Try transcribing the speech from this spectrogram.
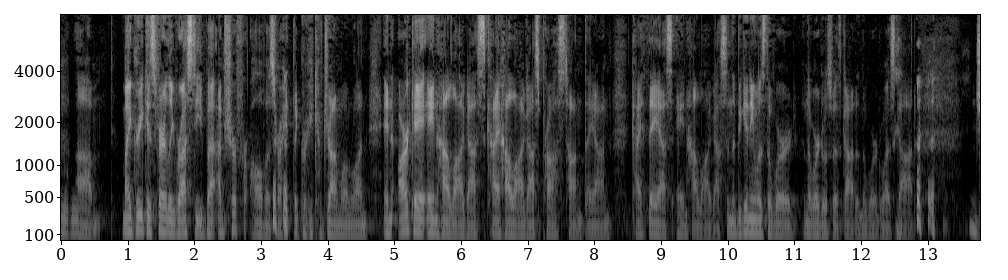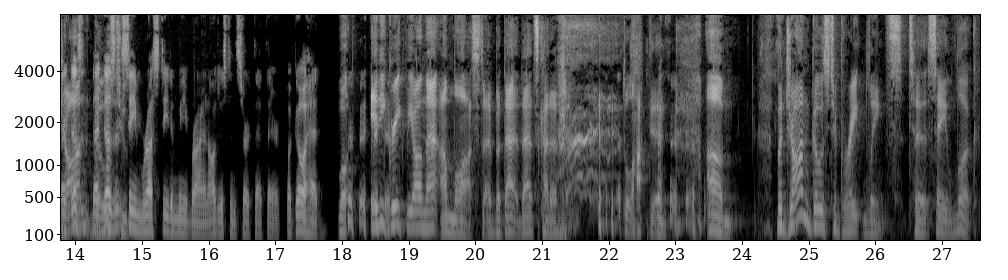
Mm-hmm. Um, my Greek is fairly rusty, but I'm sure for all of us, right? the Greek of John 1 1. In arche ein halagos, kai halagos proston theon, kai theas ein halagos. In the beginning was the Word, and the Word was with God, and the Word was God. John that doesn't, that doesn't to, seem rusty to me, Brian. I'll just insert that there. But go ahead. Well, any Greek beyond that, I'm lost. Uh, but that that's kind of locked in. Um, but John goes to great lengths to say, look,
